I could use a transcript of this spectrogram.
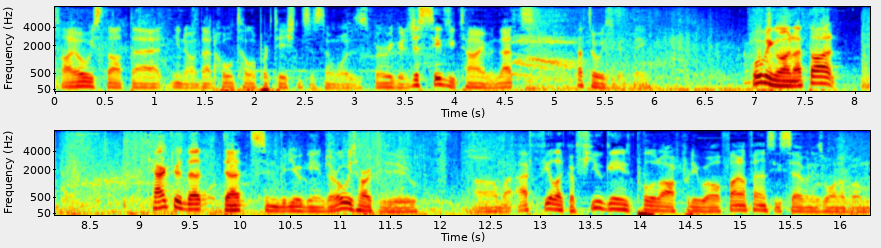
So I always thought that you know that whole teleportation system was very good. It just saves you time, and that's that's always a good thing. Moving on, I thought character deaths in video games are always hard to do. Um, I feel like a few games pull it off pretty well. Final Fantasy VII is one of them.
